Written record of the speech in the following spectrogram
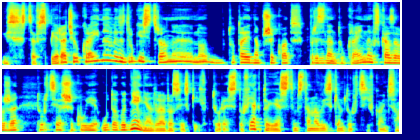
i chce wspierać Ukrainę, ale z drugiej strony, no tutaj na przykład prezydent Ukrainy wskazał, że Turcja szykuje udogodnienia dla rosyjskich turystów. Jak to jest z tym stanowiskiem Turcji w końcu?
